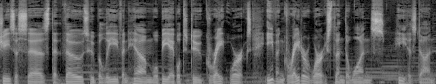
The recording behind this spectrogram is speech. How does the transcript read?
Jesus says that those who believe in him will be able to do great works, even greater works than the ones he has done.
